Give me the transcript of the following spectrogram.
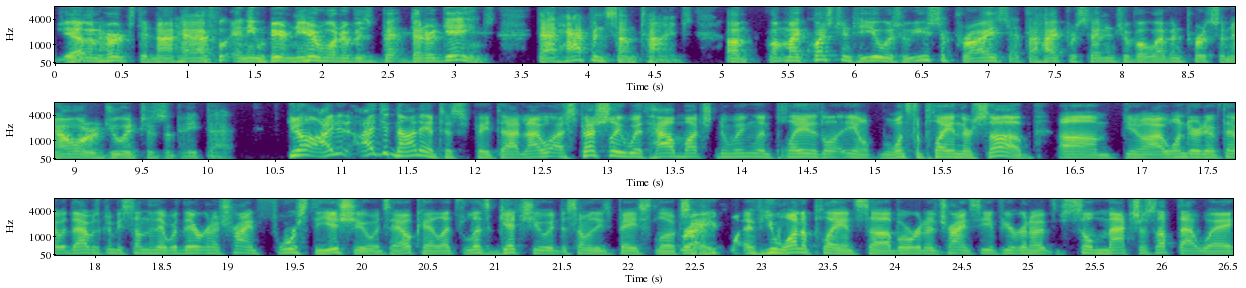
Jalen yep. Hurts did not have anywhere near one of his be- better games. That happens sometimes. Um, but my question to you is: Were you surprised at the high percentage of eleven personnel, or did you anticipate that? You know, I did. I did not anticipate that, and I especially with how much New England played. You know, wants to play in their sub. Um, you know, I wondered if that, that was going to be something that were they were going to try and force the issue and say, okay, let's let's get you into some of these base looks. Right. If you, if you want to play in sub, we're going to try and see if you're going to still match us up that way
